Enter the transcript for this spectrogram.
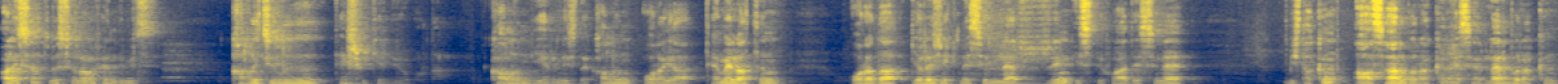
Aleyhisselatü Vesselam Efendimiz kalıcılığı teşvik ediyor burada. Kalın yerinizde kalın, oraya temel atın, orada gelecek nesillerin istifadesine bir takım asar bırakın, eserler bırakın.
